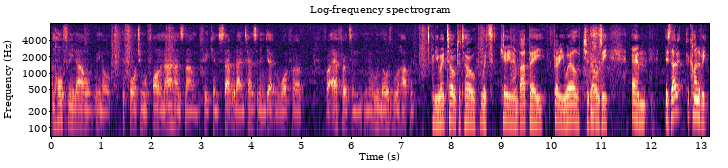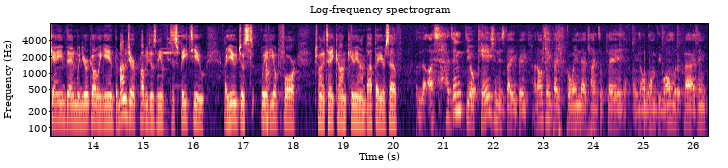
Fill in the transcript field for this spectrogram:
And hopefully now you know the fortune will fall in our hands now. If we can start with that intensity and get reward for our, for our efforts and you know who knows what will happen. And you went toe to toe with Kylian Mbappe very well Chiedozie um, is that a kind of a game then when you're going in? The manager probably doesn't even have to speak to you. Are you just really up for trying to take on Kylian Mbappe yourself I think the occasion is very big. I don't think I go in there trying to play, you know, one v one with a player. I think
